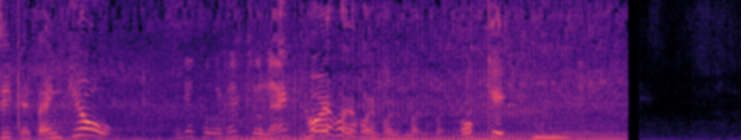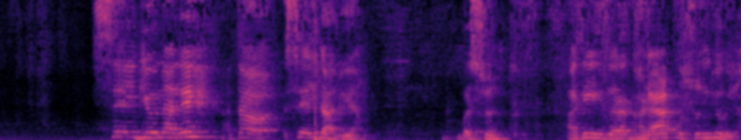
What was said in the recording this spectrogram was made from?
ठीक आहे. थँक्यू म्हणजे ठेवलाय. होय होय होय होय होय होय. ओके सेल घेऊन आले. आता सेल घालूया. बसून. आधी जरा घड्याळ पुसून घेऊया.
